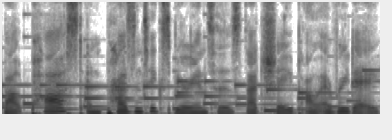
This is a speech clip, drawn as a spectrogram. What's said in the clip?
about past and present experiences that shape our everyday.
